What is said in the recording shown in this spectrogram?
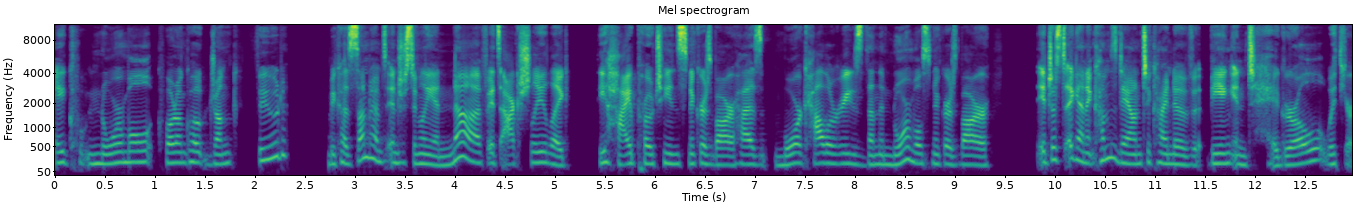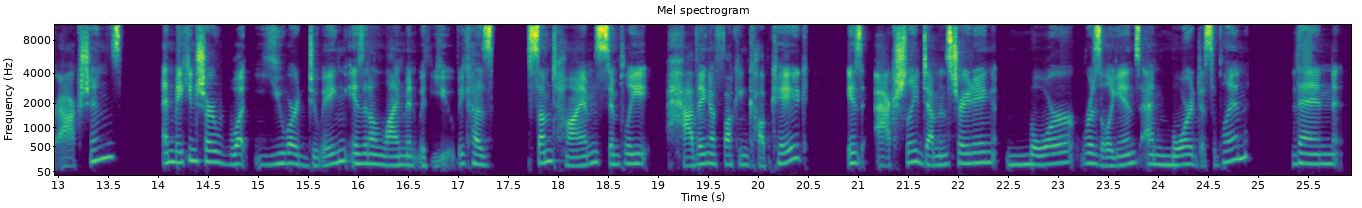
a normal quote unquote junk food because sometimes interestingly enough, it's actually like the high protein Snickers bar has more calories than the normal Snickers bar. It just, again, it comes down to kind of being integral with your actions and making sure what you are doing is in alignment with you. Because sometimes simply having a fucking cupcake is actually demonstrating more resilience and more discipline than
